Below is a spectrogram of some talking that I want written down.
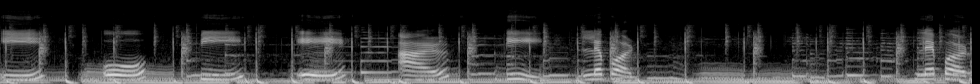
E O P A R D. Leopard. Leopard.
